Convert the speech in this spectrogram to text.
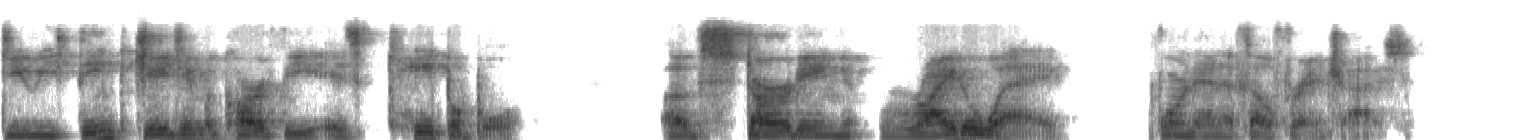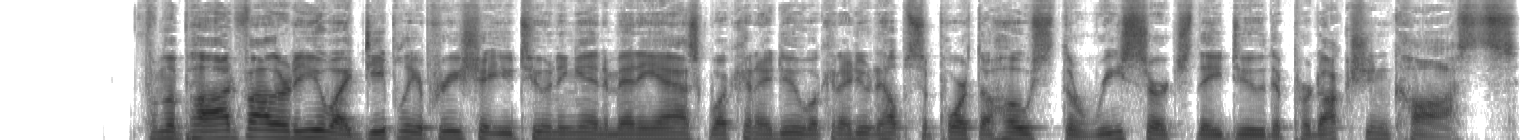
Do you think JJ McCarthy is capable of starting right away for an NFL franchise? From the Podfather to you, I deeply appreciate you tuning in. And many ask, what can I do? What can I do to help support the host, the research they do, the production costs?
